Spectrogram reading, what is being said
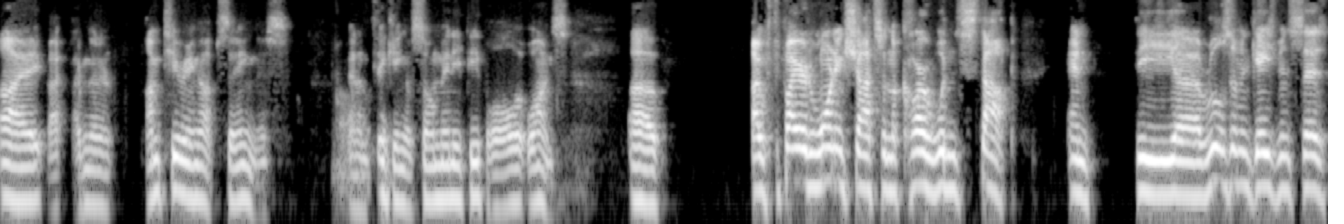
I, I I'm gonna I'm tearing up saying this and I'm thinking of so many people all at once. Uh, I fired warning shots and the car wouldn't stop, and the uh, rules of engagement says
